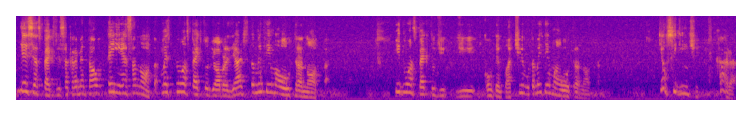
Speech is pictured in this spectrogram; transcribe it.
nesse aspecto de sacramental tem essa nota, mas no aspecto de obra de arte também tem uma outra nota. E de um aspecto de, de contemplativo também tem uma outra nota. Que é o seguinte, cara,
